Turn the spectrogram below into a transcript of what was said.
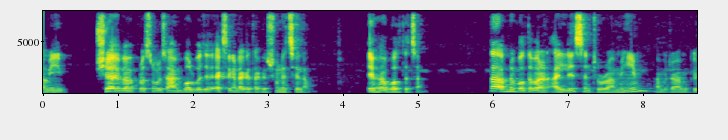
আমি সে এভাবে প্রশ্ন করছে, আমি বলব যে, এক সেকেন্ড আগে তাকে শুনেছিলাম। এভাবে বলতে চান। না আপনি বলতে পারেন আই লিসেন টু রামিম আমি রামিমকে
